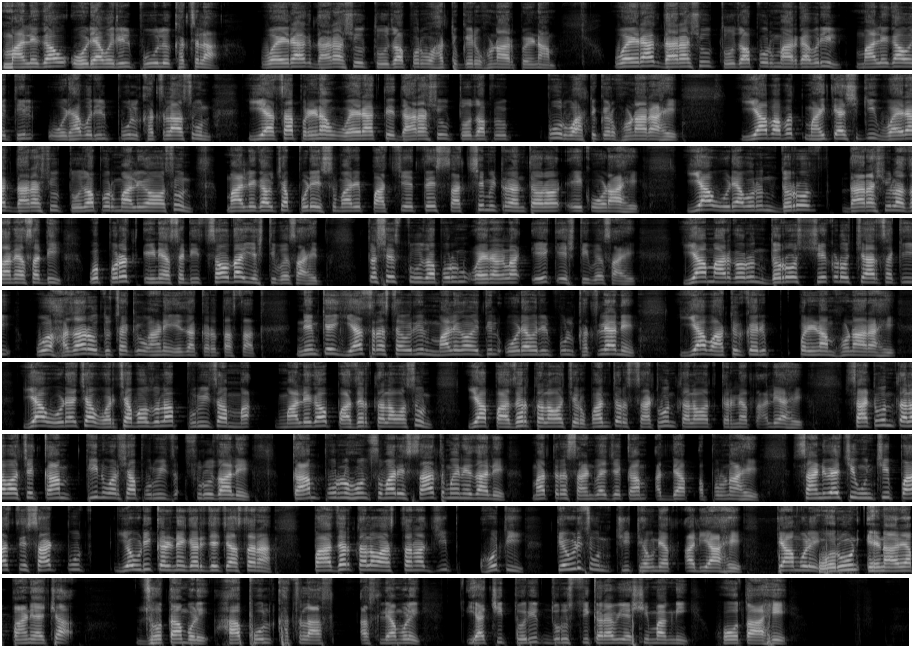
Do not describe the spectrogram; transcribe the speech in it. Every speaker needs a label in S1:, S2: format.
S1: मालेगाव ओढ्यावरील पूल खचला. वैराग धाराशिव तुळजापूर वाहतुकीवर होणार परिणाम. वैराग धाराशिव तुळजापूर मार्गावरील मालेगाव येथील ओढ्यावरील पूल खचला असून याचा परिणाम वैराग ते धाराशिव तुळजापूर वाहतुकीवर होणार आहे. याबाबत माहिती अशी की वैराग धाराशिव तुळजापूर मालेगाव असून मालेगावच्या पुढे सुमारे पाचशे ते सातशे मीटर अंतरावर एक ओढा आहे. या ओढ्यावरून दररोज धाराशिवला जाण्यासाठी व परत येण्यासाठी चौदा एस टी बस आहेत. तसेच तुळजापूरहून वैरागला एक एस टी बस आहे. या मार्गावरून दररोज शेकडो चारचाकी व हजारो दुचाकी वाहने ये जा करत असतात. नेमके याच रस्त्यावरील मालेगाव येथील ओढ्यावरील पूल खचल्याने या वाहतुकीवर परिणाम होणार आहे. या ओढ्याच्या वरच्या बाजूला पूर्वीचा मा मालेगाव पाझर तलाव असून या पाझर तलावाचे रूपांतर साठवण तलावात करण्यात आले आहे. साठवण तलावाचे काम तीन वर्षापूर्वी सुरू झाले. काम पूर्ण होऊन सुमारे सात महिने झाले. मात्र सांडव्याचे काम अद्याप अपूर्ण आहे. सांडव्याची उंची पाच ते साठ फूट एवढी करणे गरजेचे असताना पाझर तलाव असताना जी होती तेवढीच उंची ठेवण्यात आली आहे. त्यामुळे वरून येणाऱ्या पाण्याच्या झोतामुळे हा पूल खचला अस असल्यामुळे याची त्वरित दुरुस्ती करावी अशी मागणी होत आहे.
